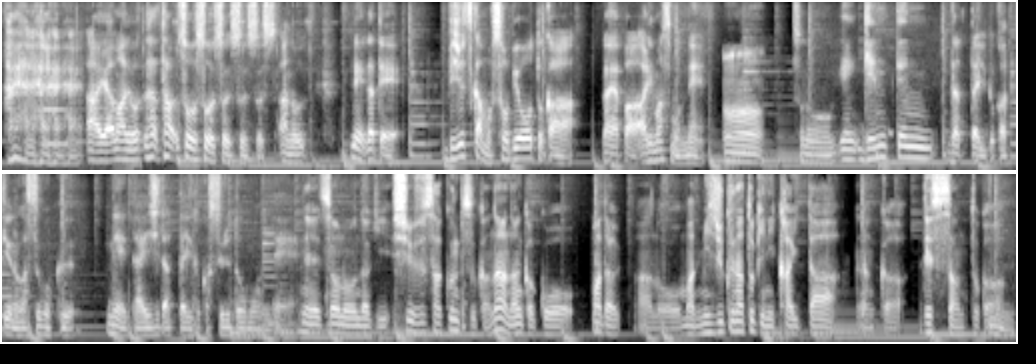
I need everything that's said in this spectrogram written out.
はいはいはいはいはい。あいやまあでもたたそうそうそうそうそう。あのねだって美術館も素描とかがやっぱありますもんね。うん。その原原点だったりとかっていうのがすごくね大事だったりとかすると思うんで。ね、そのだき修作んつうかななんかこうまだあの、まあ、未熟な時に描いたなんかデッサンとかうん。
